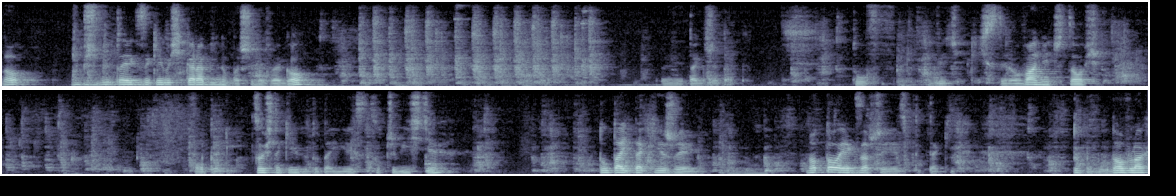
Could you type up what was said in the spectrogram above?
No, brzmi to jak z jakiegoś karabinu maszynowego. Yy, Także tak. Tu, wiecie, jakieś sterowanie czy coś. Fotel. Coś takiego tutaj jest oczywiście. Tutaj takie, że no to jak zawsze jest w tych takich typu budowlach.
